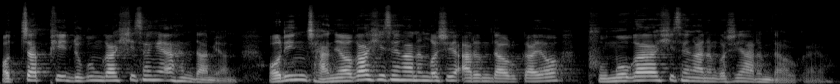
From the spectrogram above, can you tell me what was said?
어차피 누군가 희생해야 한다면 어린 자녀가 희생하는 것이 아름다울까요? 부모가 희생하는 것이 아름다울까요?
